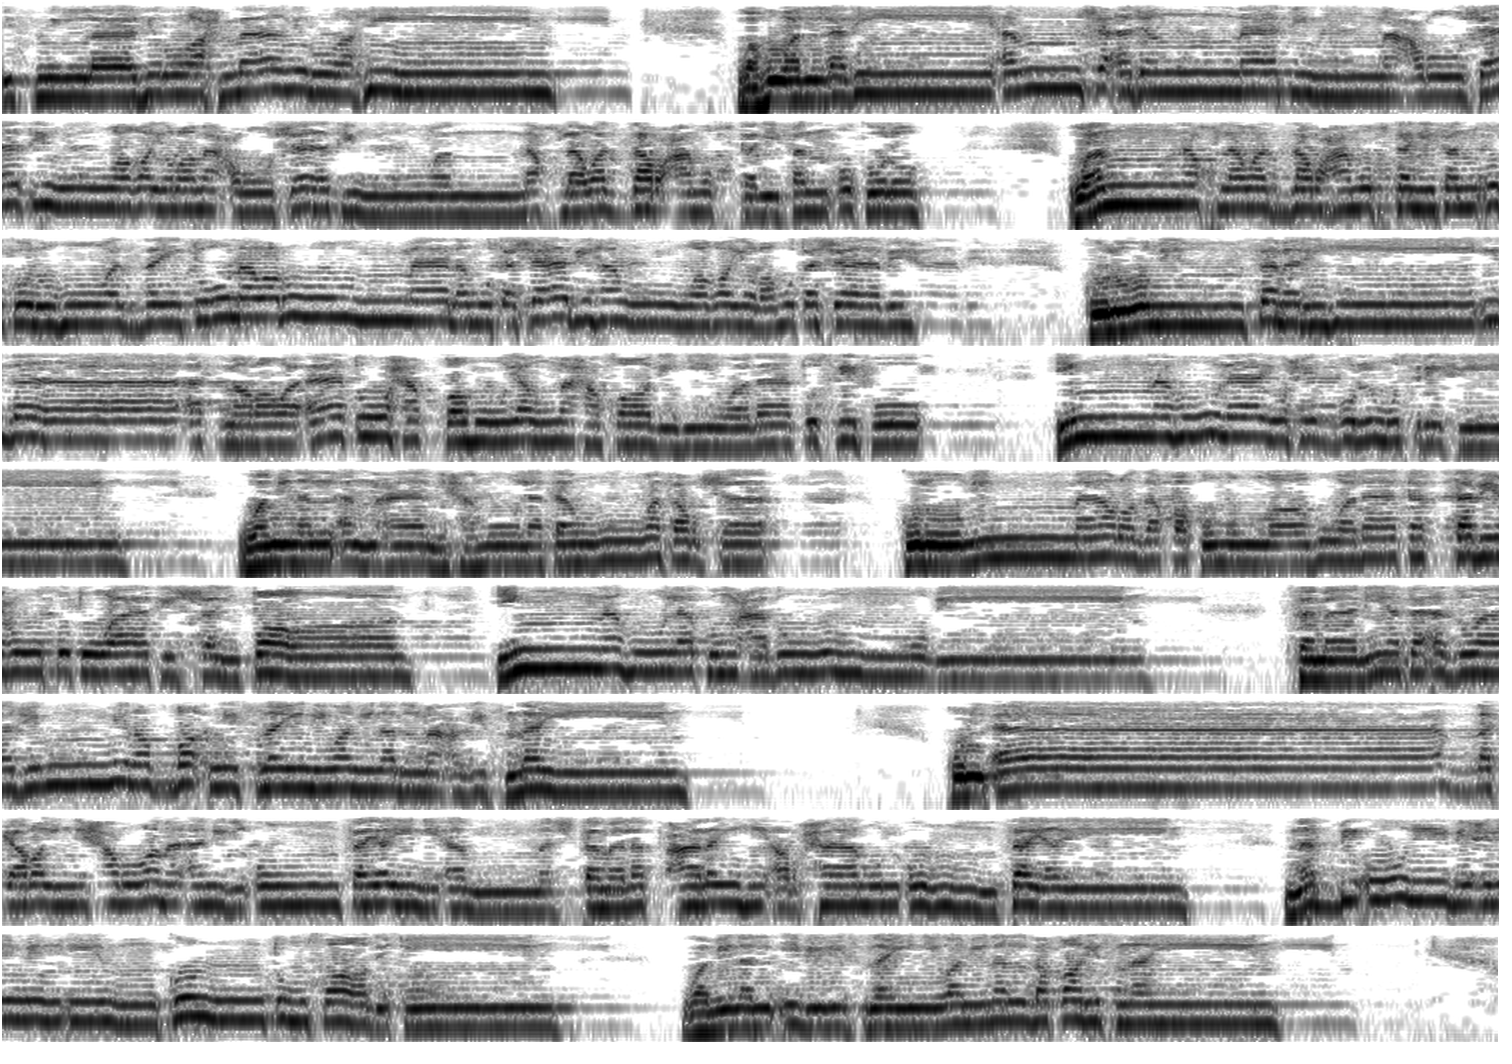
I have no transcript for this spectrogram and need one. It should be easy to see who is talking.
Speaker 1: بسم الله الرحمن الرحيم. وهو الذي أنشأ جنات معروشات وغير معروشات والنخل والزرع مختلفا أكله والنخل والزرع مختلفا أكله والزيتون والرمان متشابها وغير متشابه. كلوا من ثمره إذا أثمر وآتوا حقه يوم حصاده ولا تسرفوا إنه لا يحب المسرفين. ومن الأنعام حمولة وفرشا. كلوا مما رزقكم الله ولا تتبعوا خطوات الشيطان. إنه لكم عدو مبين. ثمانية أزواج من الضأن اثنين ومن المعز اثنين. قل آذكرين حرم أن الأنثيين أما اشتملت عليه أرحام الأنثيين. نبئوني بعلم إن كنتم صادقين. ومن الإبل اثنين ومن البقر اثنين.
